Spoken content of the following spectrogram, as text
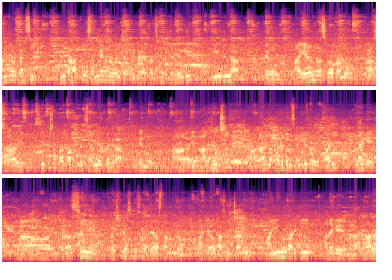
అందరూ కలిసి గీత ఆత్మీయ సమ్మేళనం అని చెప్పి ఇక్కడ కలుసుకోవడం జరిగింది. ఈ విధంగా మేము ఆ ఏడు వందల శ్లోకాలు ఆ స్వామి శ్రీకృష్ణ పరమాత్మ సన్నిధి దగ్గర మేము ఆలపించి ఆ దాంతోపాటు కొన్ని సంగీతాలు పాడి అలాగే మా ఇక్కడ శ్రీ లక్ష్మీ నరసింహస్వామి దేవస్థానంలో మాకు అవకాశం ఇచ్చారు. మా ఈవో గారికి అలాగే మన ప్రధాన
